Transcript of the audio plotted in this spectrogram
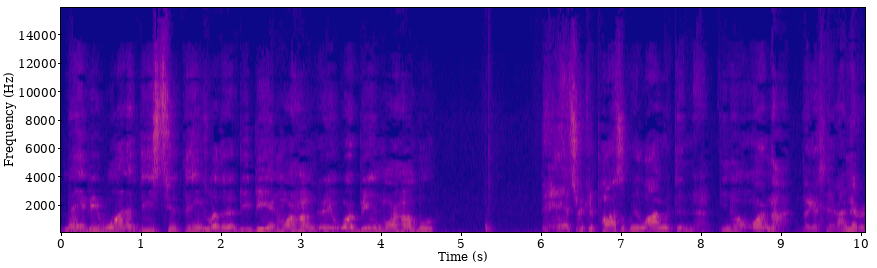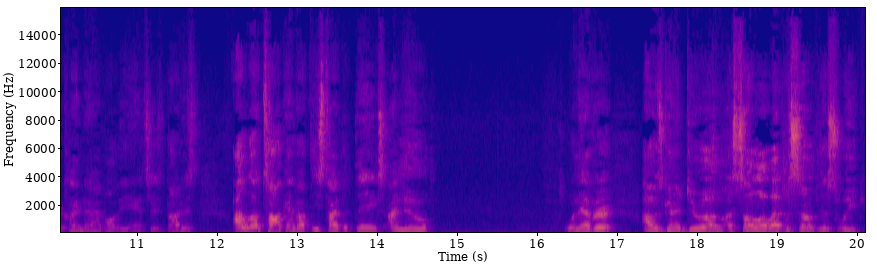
maybe one of these two things whether it be being more hungry or being more humble the answer could possibly lie within that, you know, or not. Like I said, I never claim to have all the answers, but I just I love talking about these type of things. I knew whenever I was gonna do um, a solo episode this week,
